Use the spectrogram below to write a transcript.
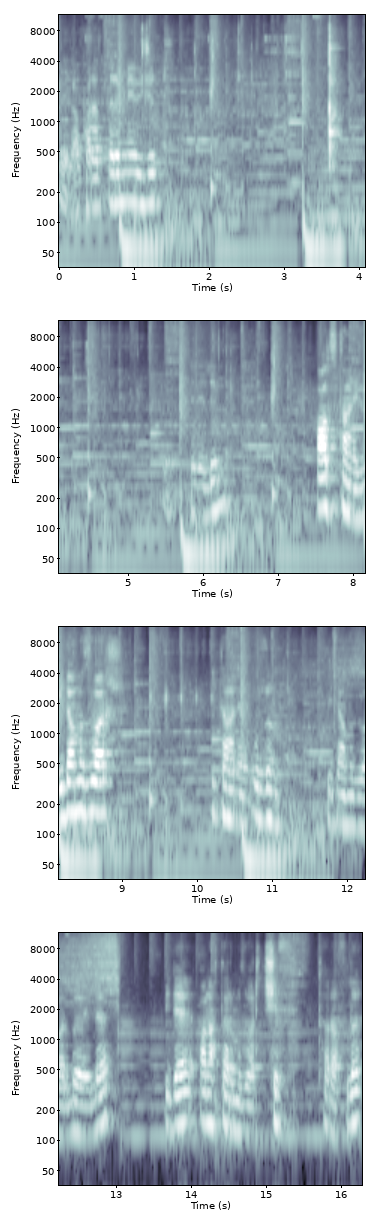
Şöyle aparatları mevcut. Gösterelim. 6 tane vidamız var. Bir tane uzun vidamız var böyle. Bir de anahtarımız var çift taraflı.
